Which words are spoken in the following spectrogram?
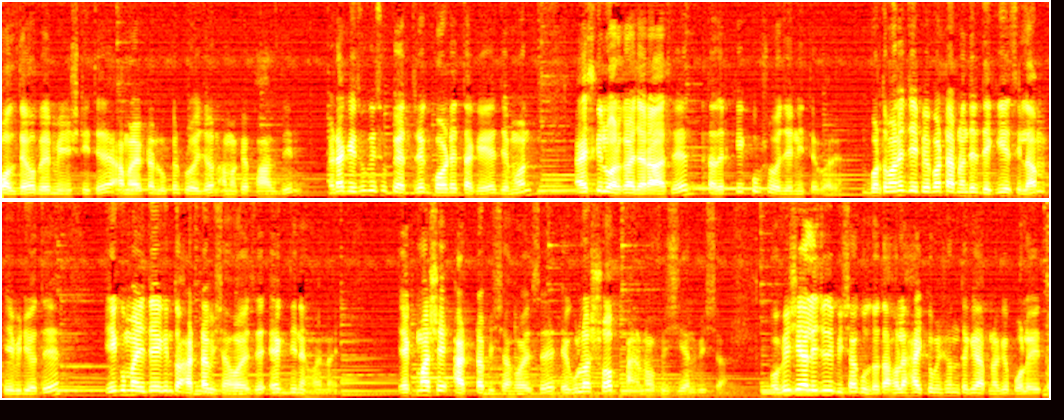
বলতে হবে মিনিস্ট্রিতে, আমার একটা লোকের প্রয়োজন, আমাকে পাঁচ দিন। এটা কিছু কিছু ক্ষেত্রে গড়ে থাকে। যেমন স্কিল ওয়ার্কার যারা আছে, তাদেরকে খুব সহজে নিতে পারে। বর্তমানে যে পেপারটা আপনাদের দেখিয়েছিলাম, এই ভিডিওতে এই কোম্পানিতে কিন্তু আটটা ভিসা হয়েছে, একদিনে হয় নাই। এক মাসে আটটা ভিসা হয়েছে, এগুলো সব আনঅফিসিয়াল ভিসা। অফিসিয়ালি যদি ভিসা খুলতো, তাহলে হাই কমিশন থেকে আপনাকে বলে দিত,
